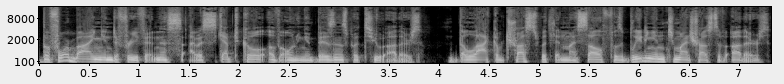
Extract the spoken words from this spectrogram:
Before buying into free fitness, I was skeptical of owning a business with two others. The lack of trust within myself was bleeding into my trust of others.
